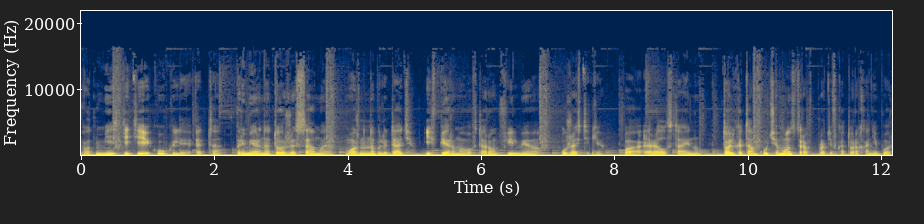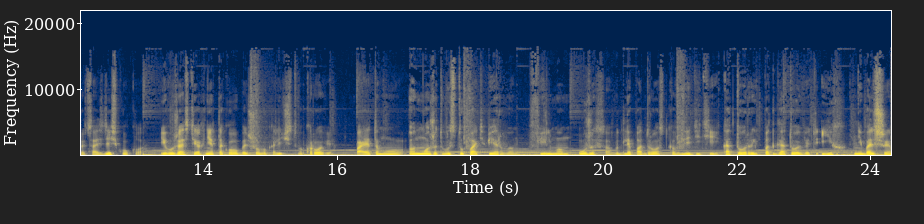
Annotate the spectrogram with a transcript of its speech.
Вот месть детей кукле — это примерно то же самое можно наблюдать и в первом, и во втором фильме ужастики по Р.Л. Стайну. Только там куча монстров, против которых они борются, а здесь кукла. И в ужастиках нет такого большого количества крови. Поэтому он может выступать первым фильмом ужасов для подростков, для детей, который подготовит их к небольшим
